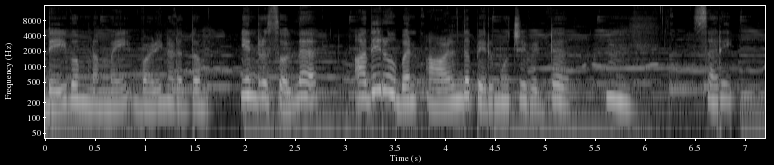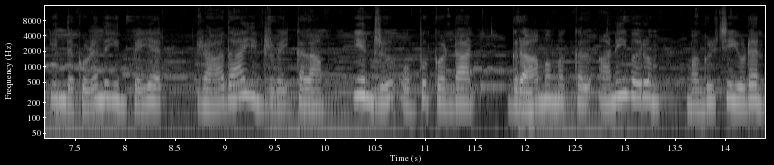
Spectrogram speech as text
தெய்வம் நம்மை வழிநடத்தும் என்று சொல்ல அதிரூபன் ஆழ்ந்த பெருமூச்சு விட்டு சரி இந்த குழந்தையின் பெயர் ராதா என்று வைக்கலாம் என்று ஒப்புக்கொண்டான். கிராம மக்கள் அனைவரும் மகிழ்ச்சியுடன்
